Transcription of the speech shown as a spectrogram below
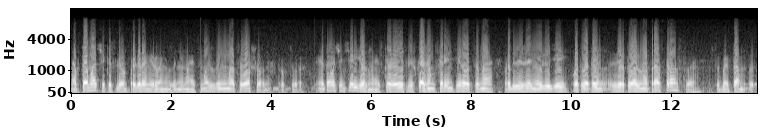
Автоматчик, если он программированием занимается, может заниматься в офшорных структурах. Это очень серьезно. Если, скажем, сориентироваться на продвижение людей вот в это виртуальное пространство, чтобы там э,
